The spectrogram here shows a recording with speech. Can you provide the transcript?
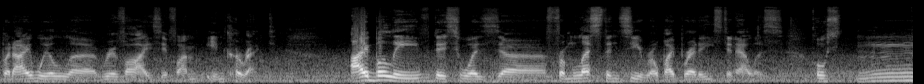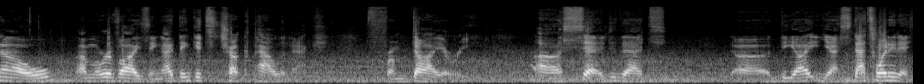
but I will uh, revise if I'm incorrect. I believe this was uh, from Less Than Zero by Bret Easton Ellis. Who's, no, I'm revising. I think it's Chuck Palahniuk. from Diary uh, said that uh, the I yes, that's what it is.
